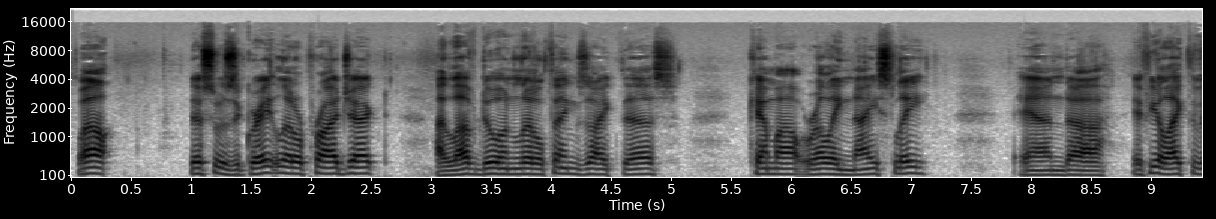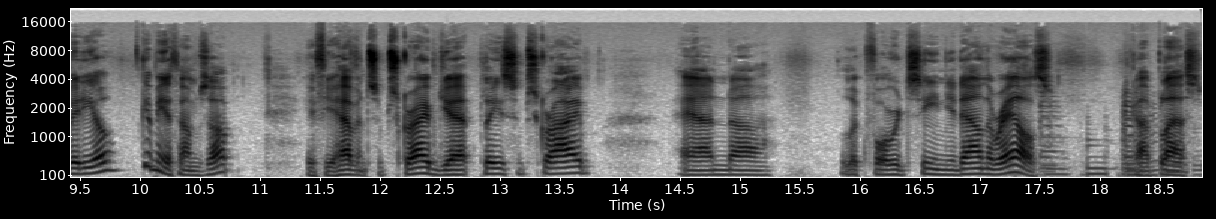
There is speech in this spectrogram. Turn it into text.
Well, this was a great little project. I love doing little things like this. Came out really nicely. And uh, if you like the video, give me a thumbs up. If you haven't subscribed yet, please subscribe. And uh, look forward to seeing you down the rails. God bless.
